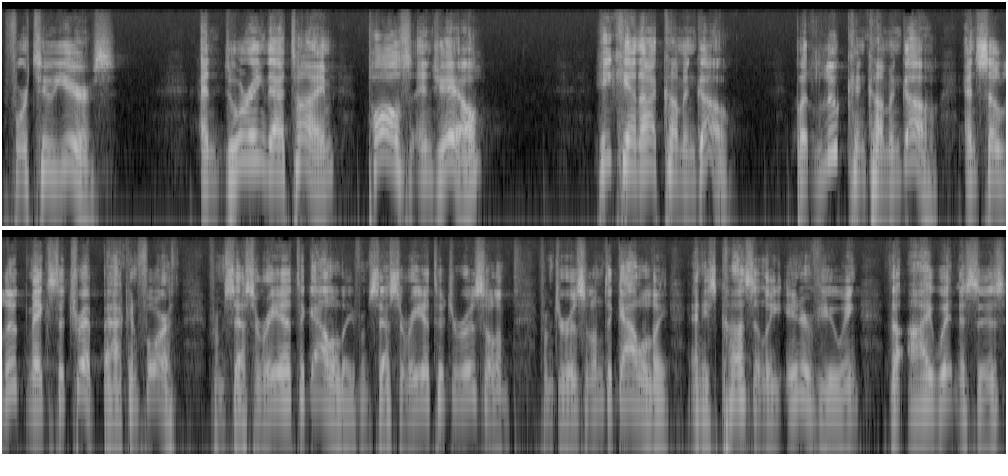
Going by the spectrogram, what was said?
for two years. And during that time, Paul's in jail. He cannot come and go, but Luke can come and go. And so Luke makes the trip back and forth from Caesarea to Galilee, from Caesarea to Jerusalem, from Jerusalem to Galilee. And he's constantly interviewing the eyewitnesses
